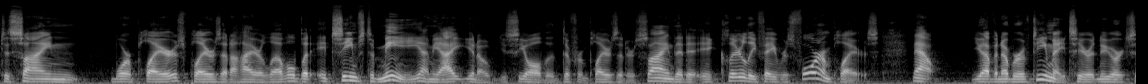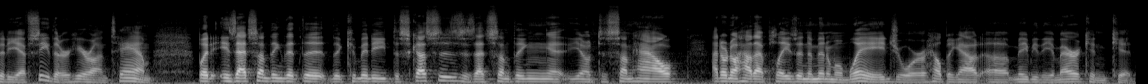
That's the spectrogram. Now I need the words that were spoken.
to sign more players, players at a higher level. But it seems to me, I mean, I you know, you see all the different players that are signed, that it, it clearly favors foreign players. Now. You have a number of teammates here at New York City FC that are here on TAM, but is that something that the, the committee discusses? Is that something uh, you know to somehow I don't know how that plays into minimum wage or helping out uh, maybe the American kid.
